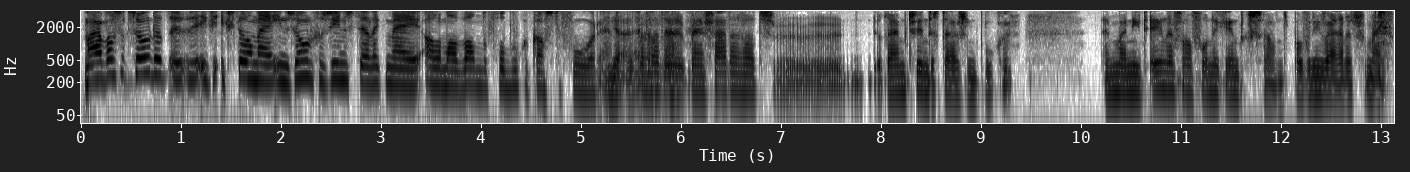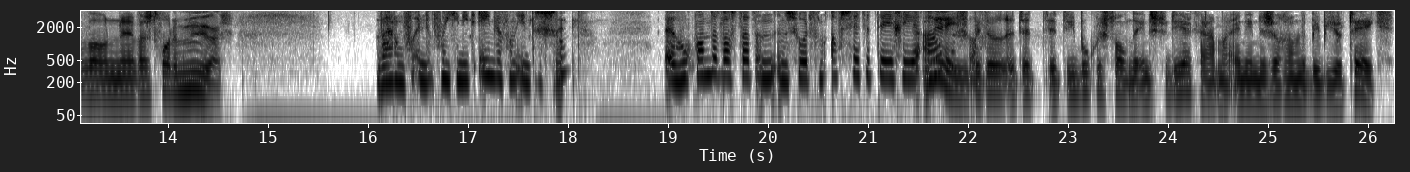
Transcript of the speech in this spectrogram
maar was het zo dat... Uh, ik, ik stel mij in zo'n gezin stel ik mij allemaal wanden vol boekenkasten voor. En, ja, we hadden, daar... mijn vader had ruim 20.000 boeken. En maar niet één daarvan vond ik interessant. Bovendien waren het voor mij gewoon, was het gewoon een muur. Waarom vond je niet één daarvan interessant? Nee. hoe kwam dat? Was dat een, een soort van afzetten tegen je ouders? Nee, ik bedoel, het, het, het, die boeken stonden in de studeerkamer en in de zogenaamde bibliotheek.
